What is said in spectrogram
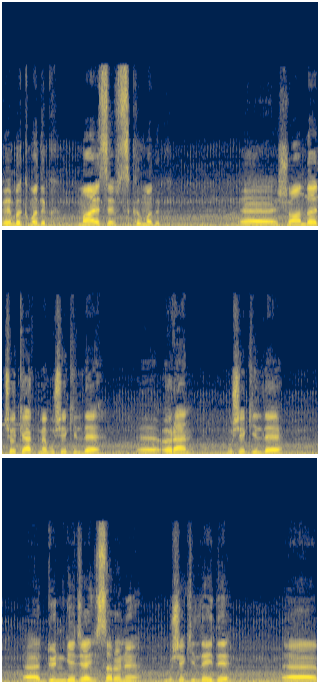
Ve bıkmadık. Maalesef sıkılmadık. E, şu anda çökertme bu şekilde. E, ören bu şekilde. E, dün gece Hisarönü bu şekildeydi. E,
